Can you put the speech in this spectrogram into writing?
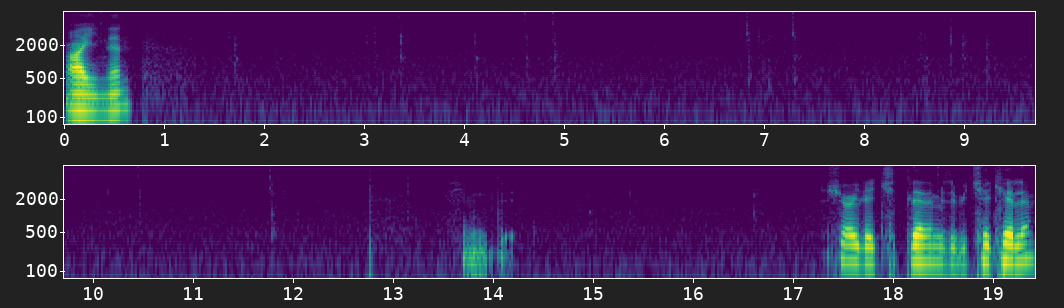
Aynen. Şimdi şöyle çitlerimizi bir çekelim.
